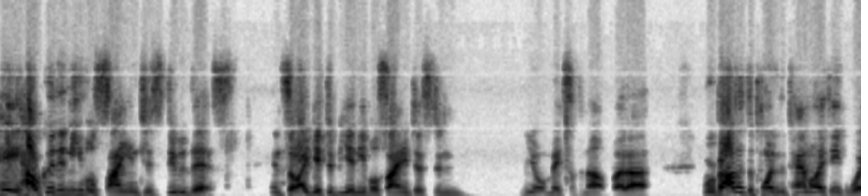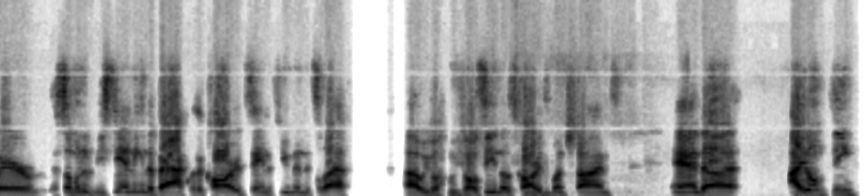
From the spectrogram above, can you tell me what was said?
hey how could an evil scientist do this? And so i get to be an evil scientist and you know make something up. But uh we're about at the point of the panel i think where someone would be standing in the back with a card saying a few minutes left uh, we've, we've all seen those cards a bunch of times and uh, I don't think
